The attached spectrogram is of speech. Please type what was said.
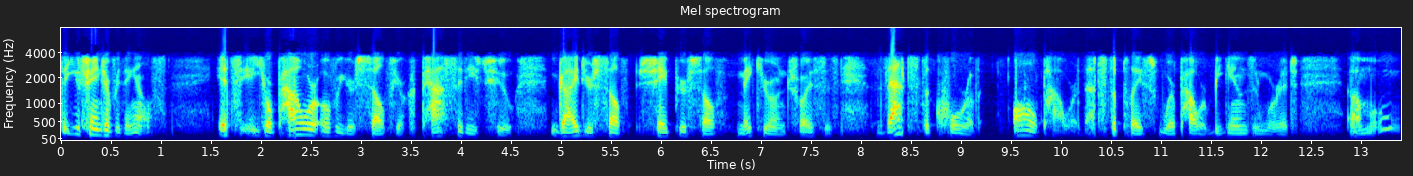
that you change everything else. It's your power over yourself, your capacity to guide yourself, shape yourself, make your own choices. That's the core of all power. That's the place where power begins and where it um,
